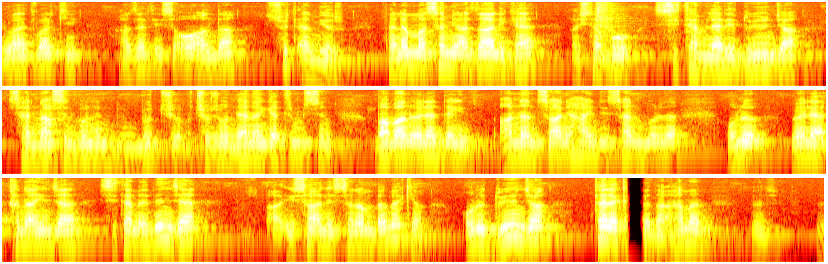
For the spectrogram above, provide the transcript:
Rivayet var ki Hazreti İsa o anda süt emiyor. Felemma semi'a zalike işte bu sitemleri duyunca sen nasıl bunun bu ço- çocuğu neden getirmişsin? Baban öyle değil. Annen salihaydı. Sen burada onu böyle kınayınca, sitem edince İsa Aleyhisselam bebek ya. Onu duyunca telekada hemen e, e,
